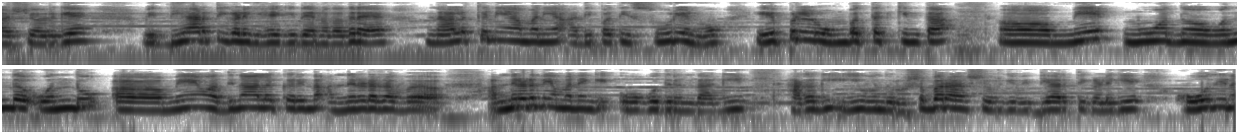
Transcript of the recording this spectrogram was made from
ರಾಶಿಯವರಿಗೆ ವಿದ್ಯಾರ್ಥಿಗಳಿಗೆ ಹೇಗಿದೆ ಅನ್ನೋದಾದ್ರೆ ನಾಲ್ಕನೆಯ ಮನೆಯ ಅಧಿಪತಿ ಸೂರ್ಯನು ಏಪ್ರಿಲ್ ಒಂಬತ್ತಕ್ಕಿಂತ ಮೇ ಮೂವತ್ ಒಂದು ಒಂದು ಮೇ ಹದಿನಾಲ್ಕರಿಂದ ಹನ್ನೆರಡರ ಹನ್ನೆರಡನೆಯ ಮನೆಗೆ ಹೋಗೋದ್ರಿಂದಾಗಿ ಹಾಗಾಗಿ ಈ ಒಂದು ವೃಷಭ ರಾಶಿಯವರಿಗೆ ವಿದ್ಯಾರ್ಥಿಗಳಿಗೆ ಓದಿನ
